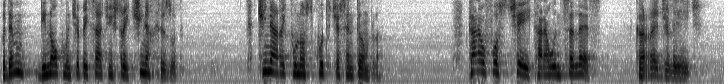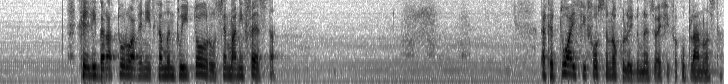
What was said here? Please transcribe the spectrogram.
Vedem din nou cum începe Isaia 5.3. Cine a crezut? Cine a recunoscut ce se întâmplă? Care au fost cei care au înțeles că regele e aici? Că eliberatorul a venit, că mântuitorul se manifestă. Dacă tu ai fi fost în locul lui Dumnezeu, ai fi făcut planul ăsta?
